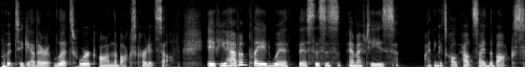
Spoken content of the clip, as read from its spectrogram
put together, let's work on the box card itself. If you haven't played with this, this is MFT's, I think it's called Outside the Box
